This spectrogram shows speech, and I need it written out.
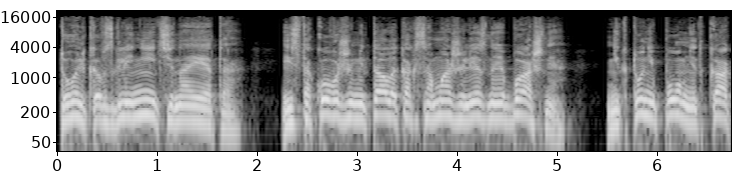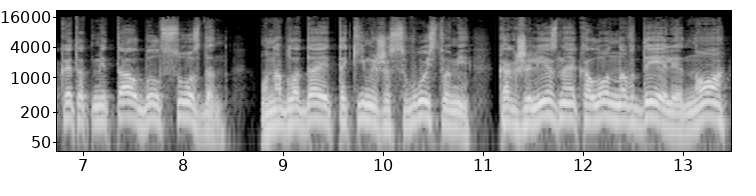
«Только взгляните на это! Из такого же металла, как сама железная башня. Никто не помнит, как этот металл был создан. Он обладает такими же свойствами, как железная колонна в Дели, но...»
